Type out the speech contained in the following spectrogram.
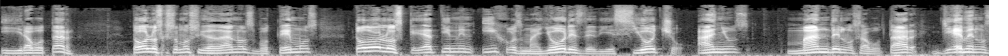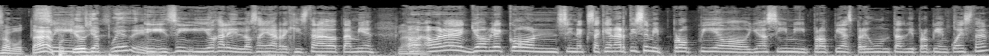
e ir a votar. Todos los que somos ciudadanos, votemos. todos los que ya tienen hijos mayores de 18 años, mándenlos a votar, llévenlos a votar, Sí. porque ellos ya pueden. Y sí, y ojalá y los haya registrado también. Claro. Ahora yo hablé con, sin exagerar, hice mi propio, yo así mis propias preguntas, mi propia encuesta.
